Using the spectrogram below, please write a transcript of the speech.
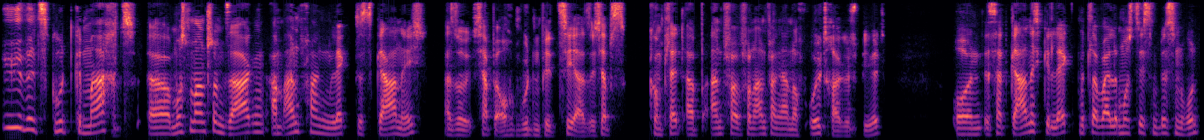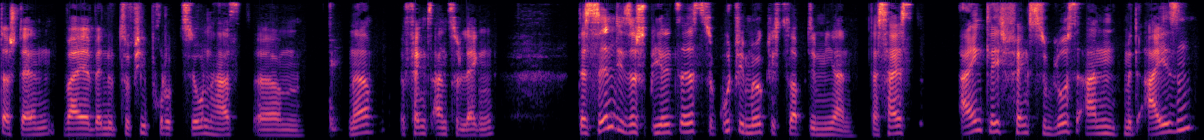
übelst gut gemacht, äh, muss man schon sagen. Am Anfang leckt es gar nicht. Also ich habe ja auch einen guten PC. Also ich habe es komplett ab Anfang, von Anfang an auf Ultra gespielt. Und es hat gar nicht geleckt. Mittlerweile musste ich es ein bisschen runterstellen, weil wenn du zu viel Produktion hast, ähm, ne, fängt es an zu laggen. Das Sinn dieses Spiels ist, so gut wie möglich zu optimieren. Das heißt, eigentlich fängst du bloß an mit Eisen,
